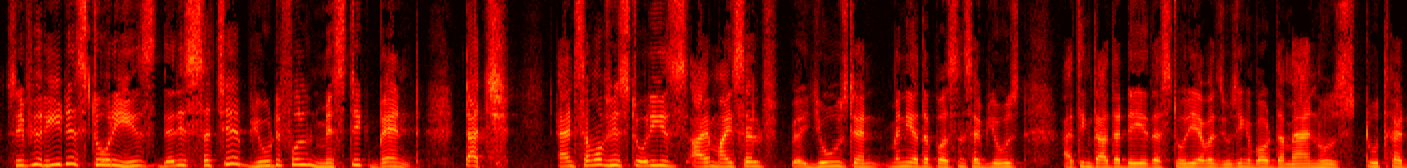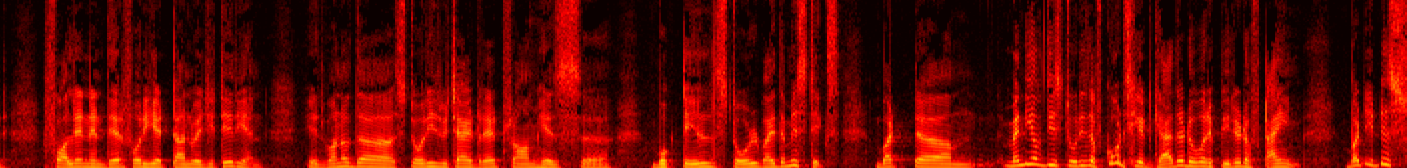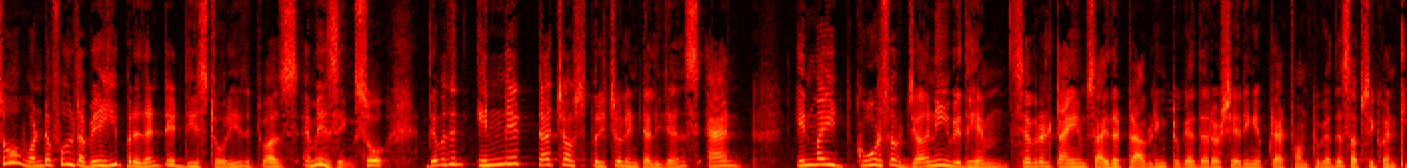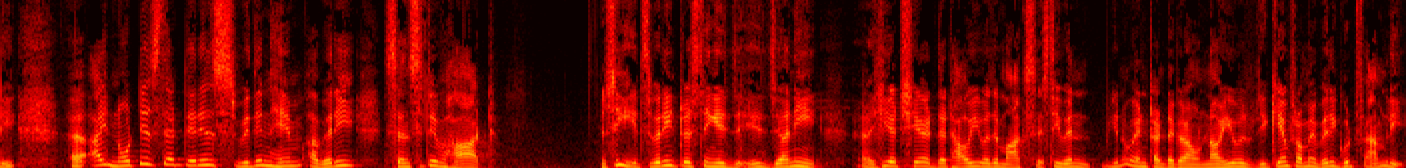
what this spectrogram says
So if you read his stories, there is such a beautiful mystic bent, touch. And some of his stories I myself uh, used, and many other persons have used. I think the other day, the story I was using about the man whose tooth had fallen and therefore he had turned vegetarian is one of the stories which I had read from his uh, book Tales Told by the Mystics. But um, many of these stories, of course, he had gathered over a period of time. But it is so wonderful the way he presented these stories. It was amazing. So there was an innate touch of spiritual intelligence. And in my course of journey with him, several times, either traveling together or sharing a platform together subsequently, uh, I noticed that there is within him a very sensitive heart. You see, it's very interesting. His, his journey uh, he had shared that how he was a Marxist. He went, you know, went underground. Now he was he came from a very good family,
